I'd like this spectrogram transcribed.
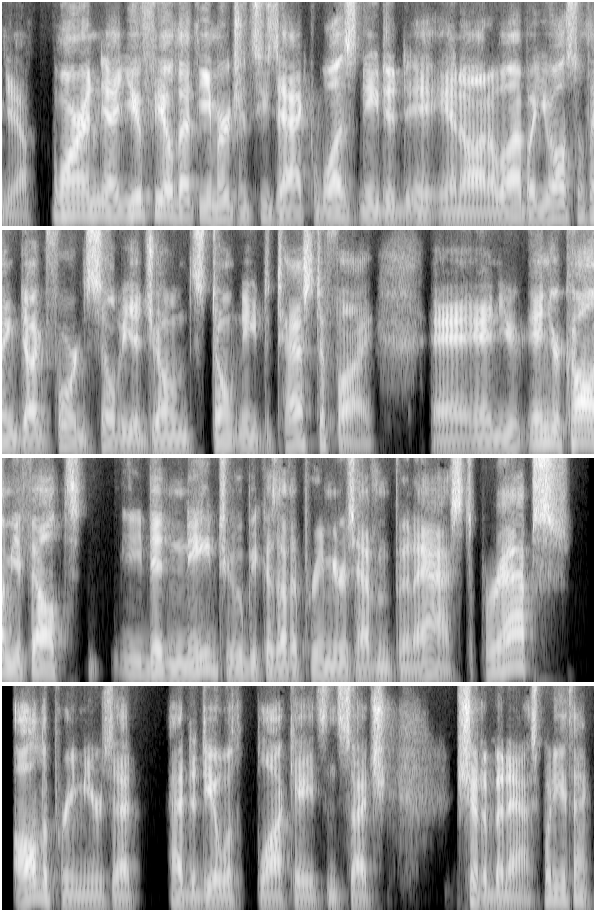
Yeah. Warren, you feel that the Emergencies Act was needed in, in, Ottawa, but you also think Doug Ford and Sylvia Jones don't need to testify. And you, in your column, you felt you didn't need to because other premiers haven't been asked. Perhaps all the premiers that had to deal with blockades and such should have been asked. What do you think?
